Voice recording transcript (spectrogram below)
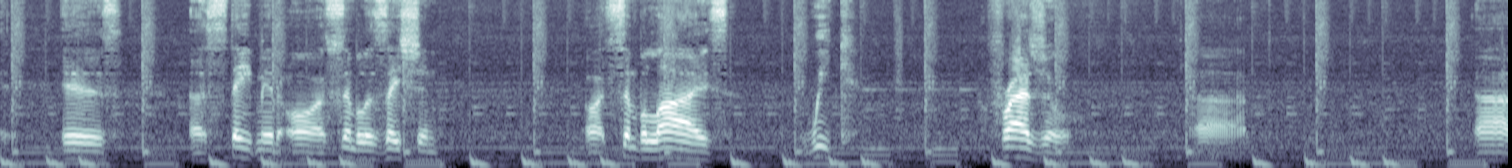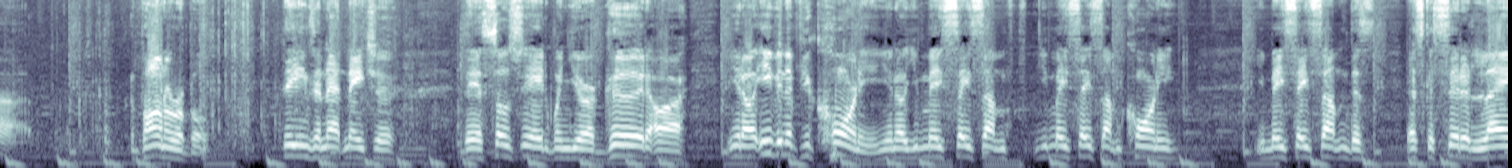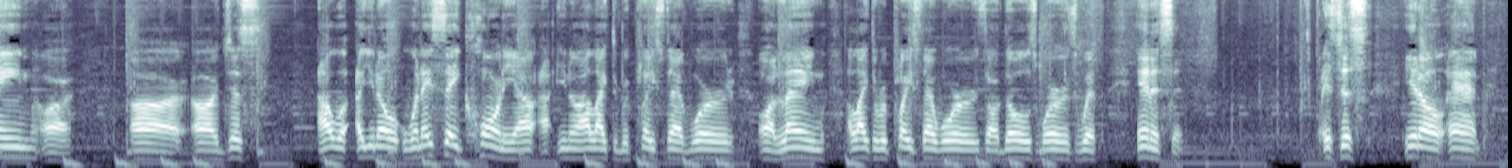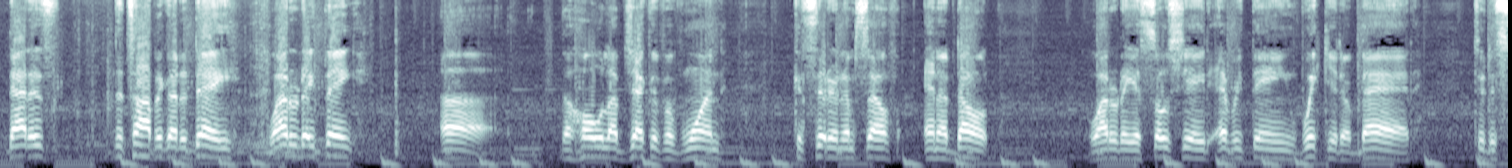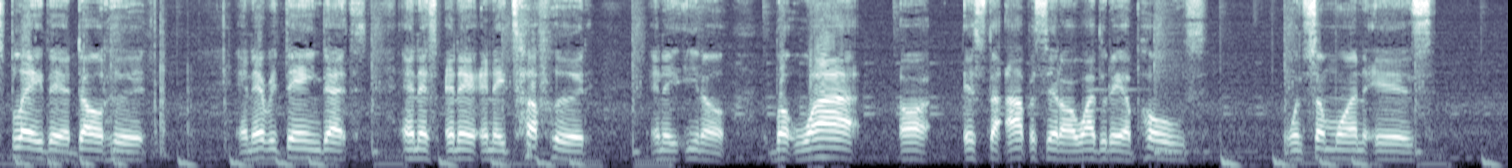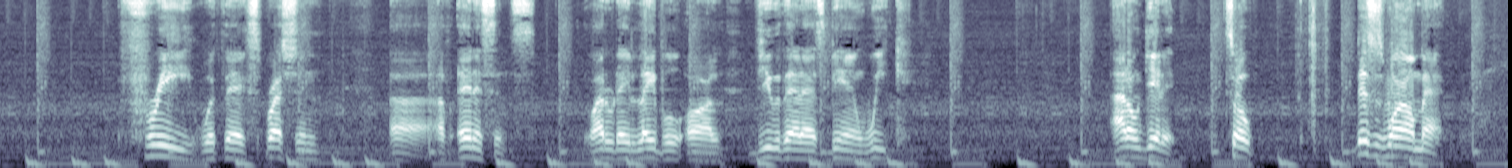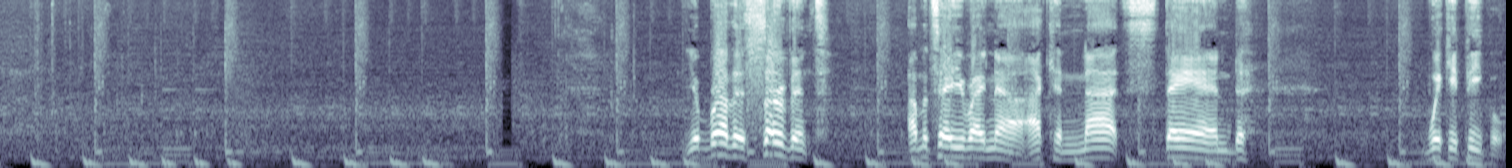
is a statement or a symbolization or symbolize weak, fragile, uh, uh, vulnerable, things in that nature. They associate when you're good or, you know, even if you're corny, you know, you may say something, you may say something corny, you may say something that's that's considered lame or or or just I will, you know, when they say corny, I, I, you know, I like to replace that word or lame. I like to replace that words or those words with innocent. It's just you know, and that is the topic of the day. Why do they think uh, the whole objective of one considering themselves an adult? Why do they associate everything wicked or bad to display their adulthood and everything that's and that's and they and they toughhood and they you know, but why are it's the opposite or why do they oppose when someone is free with their expression uh, of innocence? Why do they label or view that as being weak? I don't get it. So, this is where I'm at. Your brother's servant, I'm going to tell you right now, I cannot stand wicked people.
